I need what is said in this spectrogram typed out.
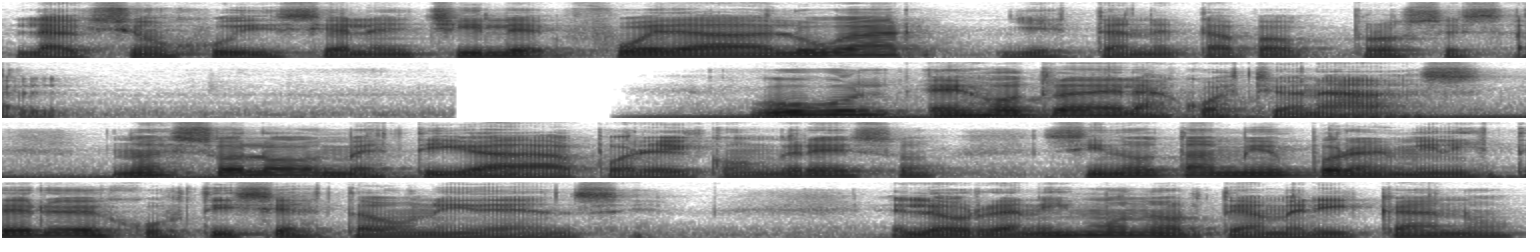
La acción judicial en Chile fue dada lugar y está en etapa procesal. Google es otra de las cuestionadas. No es solo investigada por el Congreso, sino también por el Ministerio de Justicia estadounidense. el organismo norteamericano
